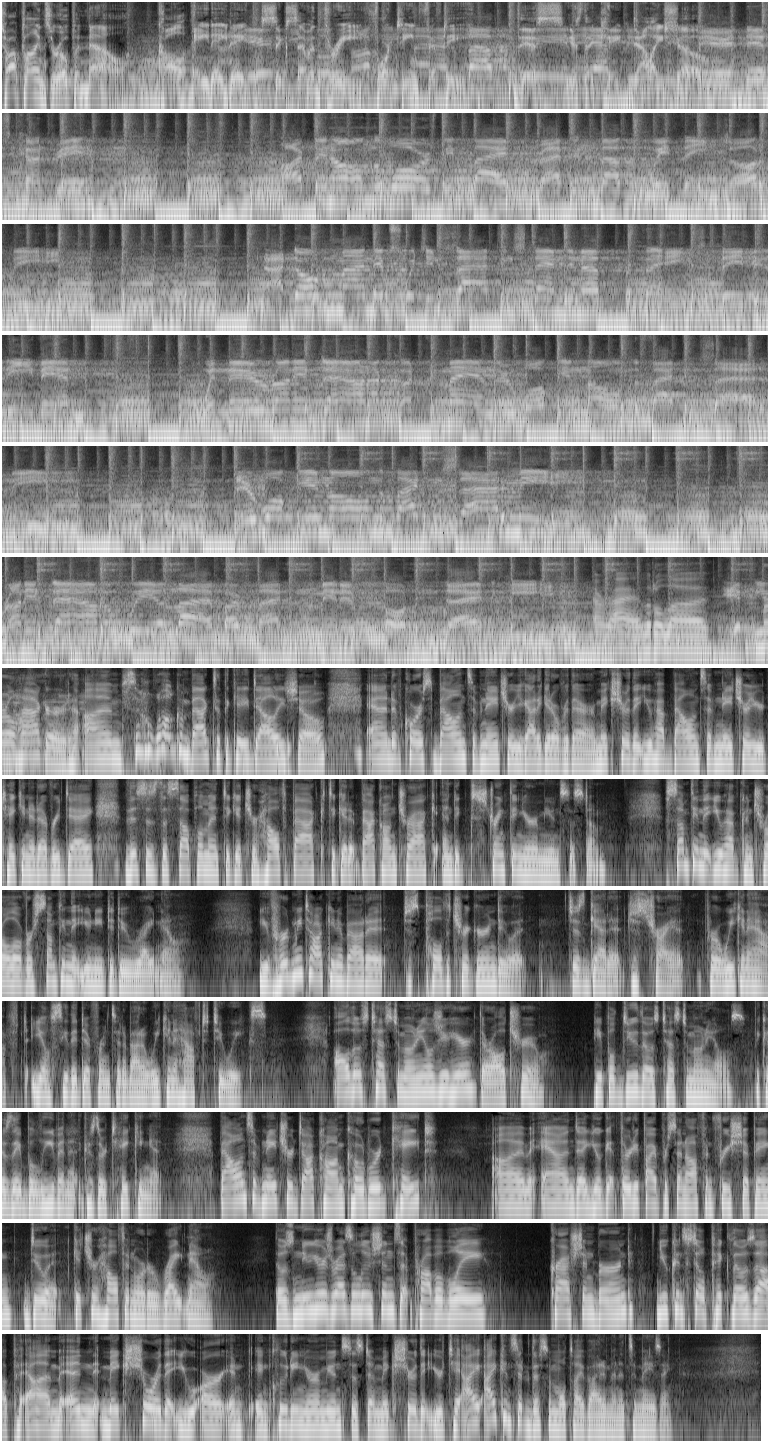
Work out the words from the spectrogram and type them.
Talk lines are open now. Call 888 673 1450. This is The Kate Dalley Show. Harping on the wars we fight, griping about the way things ought to be. I don't mind them switching sides and standing up for things they believe in. When they're running down our A little uh, Merle Haggard. Um, so welcome back to the Kate Dalley Show, and of course, Balance of Nature. You got to get over there. Make sure that you have Balance of Nature. You're taking it every day. This is the supplement to get your health back, to get it back on track, and to strengthen your immune system. Something that you have control over. Something that you need to do right now. You've heard me talking about it. Just pull the trigger and do it. Just get it. Just try it for a week and a half. You'll see the difference in about a week and a half to two weeks. All those testimonials you hear, they're all true. People do those testimonials because they believe in it, because they're taking it. Balanceofnature.com, code word Kate. Um, and uh, you'll get 35% off and free shipping. Do it. Get your health in order right now. Those New Year's resolutions that probably crashed and burned, you can still pick those up um, and make sure that you are in, including your immune system. Make sure that you're. Ta- I, I consider this a multivitamin. It's amazing.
